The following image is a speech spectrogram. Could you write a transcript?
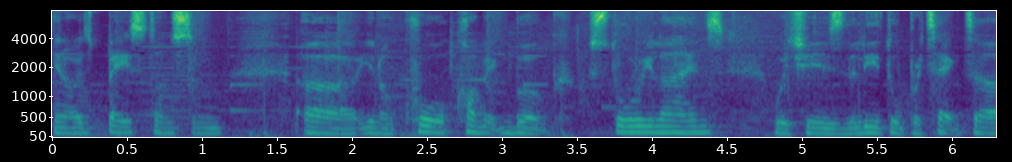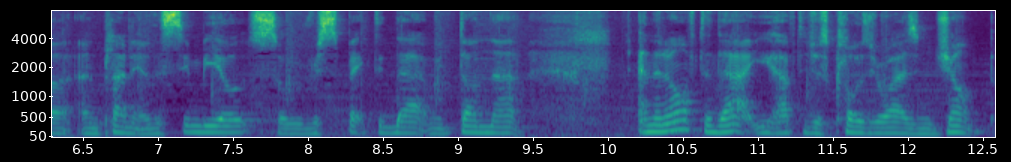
You know, it's based on some, uh, you know, core comic book storylines, which is the Lethal Protector and Planet of the Symbiotes. So we've respected that, we've done that. And then after that, you have to just close your eyes and jump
